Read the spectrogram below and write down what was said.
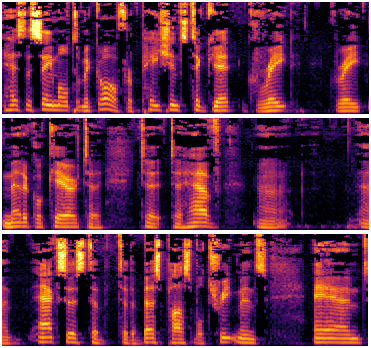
has the same ultimate goal for patients to get great, great medical care, to to to have uh, uh, access to to the best possible treatments, and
